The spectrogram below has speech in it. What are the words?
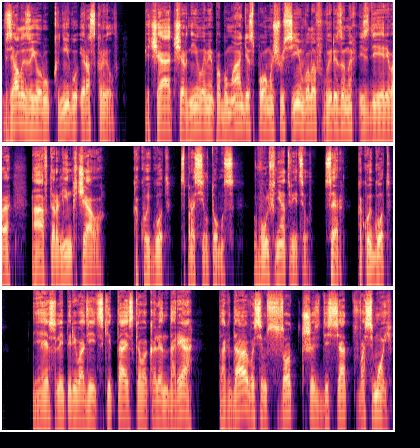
взял из ее рук книгу и раскрыл. Печать чернилами по бумаге с помощью символов, вырезанных из дерева. Автор Линк Чао. «Какой год?» — спросил Томас. Вульф не ответил. «Сэр, какой год?» «Если переводить с китайского календаря, тогда 868-й»,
